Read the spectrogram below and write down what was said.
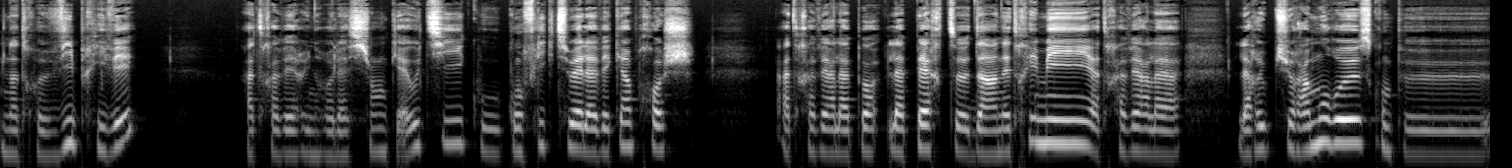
notre vie privée, à travers une relation chaotique ou conflictuelle avec un proche, à travers la, perte d'un être aimé, à travers la, rupture amoureuse qu'on peut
